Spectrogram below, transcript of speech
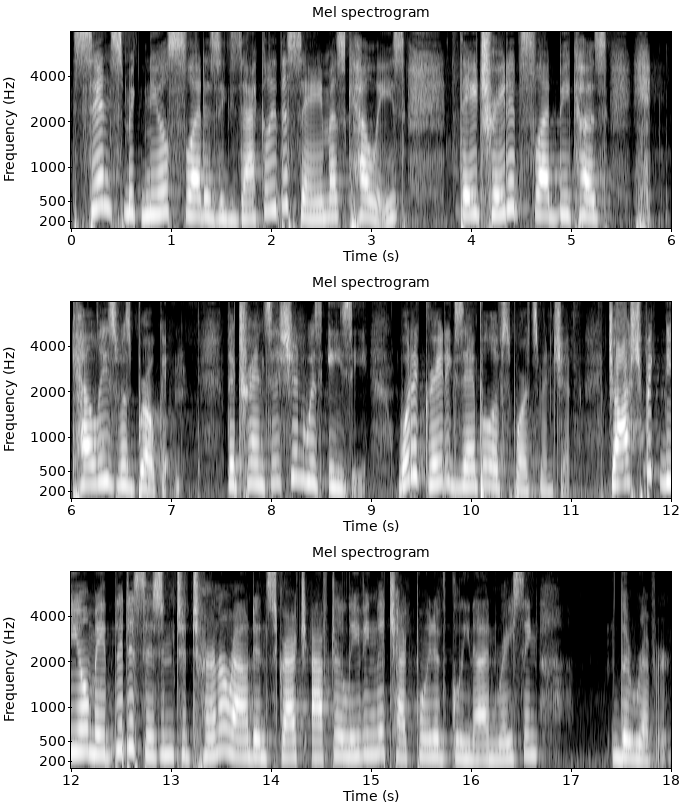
Since McNeil's sled is exactly the same as Kelly's, they traded sled because Kelly's was broken. The transition was easy. What a great example of sportsmanship. Josh McNeil made the decision to turn around and scratch after leaving the checkpoint of Galena and racing the river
